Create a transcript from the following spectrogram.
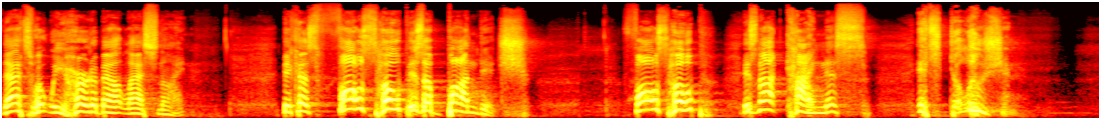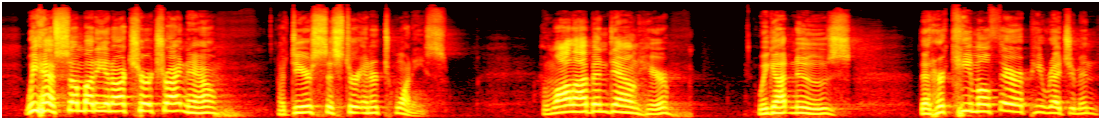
That's what we heard about last night. Because false hope is a bondage. False hope is not kindness, it's delusion. We have somebody in our church right now, a dear sister in her 20s. And while I've been down here, we got news that her chemotherapy regimen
